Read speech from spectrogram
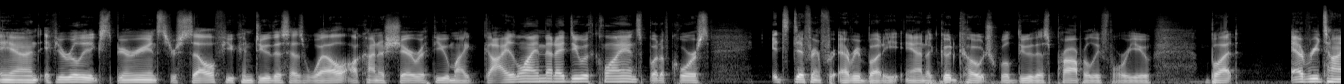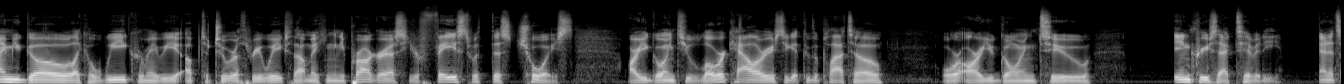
And if you're really experienced yourself, you can do this as well. I'll kind of share with you my guideline that I do with clients, but of course, it's different for everybody. And a good coach will do this properly for you. But every time you go like a week or maybe up to two or three weeks without making any progress, you're faced with this choice are you going to lower calories to get through the plateau, or are you going to increase activity? And it's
